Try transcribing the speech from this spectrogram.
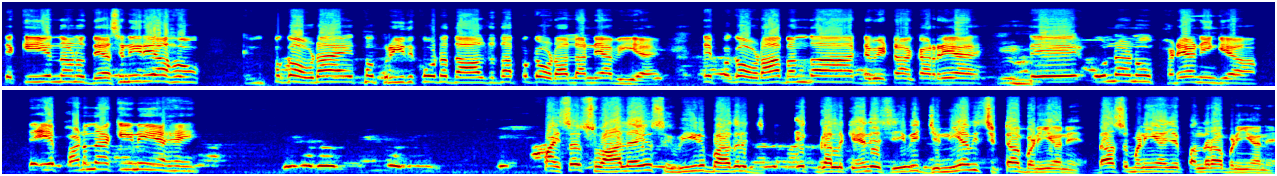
ਤੇ ਕੀ ਇਹਨਾਂ ਨੂੰ ਦਿਸ ਨਹੀਂ ਰਿਹਾ ਉਹ? ਭਗੌੜਾ ਇੱਥੋਂ ਫਰੀਦਕੋਟ ਅਦਾਲਤ ਦਾ ਭਗੌੜਾ ਲਾਨਿਆ ਵੀ ਹੈ ਤੇ ਭਗੌੜਾ ਬੰਦਾ ਡਿਬੇਟਾਾਂ ਕਰ ਰਿਹਾ ਹੈ ਤੇ ਉਹਨਾਂ ਨੂੰ ਫੜਿਆ ਨਹੀਂ ਗਿਆ ਤੇ ਇਹ ਫੜਨਾ ਕੀ ਨਹੀਂ ਇਹ? ਭਾਈ ਸਾਹਿਬ ਸਵਾਲ ਹੈ ਸੁਖਵੀਰ ਬਾਦਲ ਇੱਕ ਗੱਲ ਕਹਿੰਦੇ ਸੀ ਵੀ ਜਿੰਨੀਆਂ ਵੀ ਸਿੱਟਾਂ ਬਣੀਆਂ ਨੇ 10 ਬਣੀਆਂ ਜੇ 15 ਬਣੀਆਂ ਨੇ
